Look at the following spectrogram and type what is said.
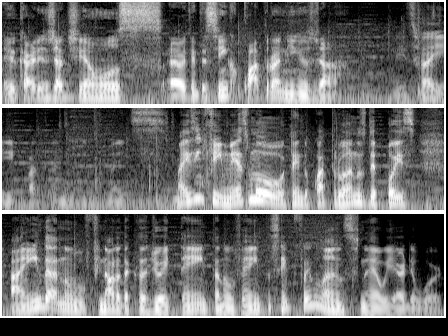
Eu e o Carlinhos já tínhamos é, 85, quatro aninhos já. Isso aí, quatro aninhos. Mas, mas enfim, mesmo tendo quatro anos, depois, ainda no final da década de 80, 90, sempre foi um lance, né? O We Are The World.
